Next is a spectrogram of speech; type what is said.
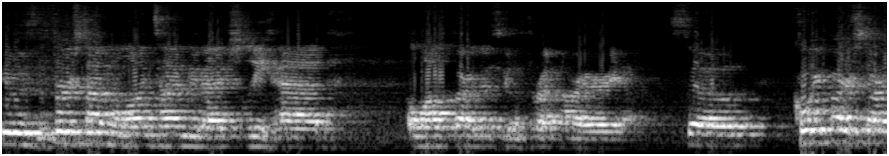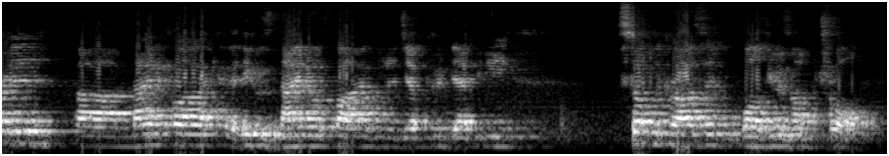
It was the first time in a long time we've actually had a wildfire that's going to threaten our area. So Quarry Fire started um, 9 o'clock, I think it was 9.05 when a Jeffco deputy stumbled across it while he was on patrol.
